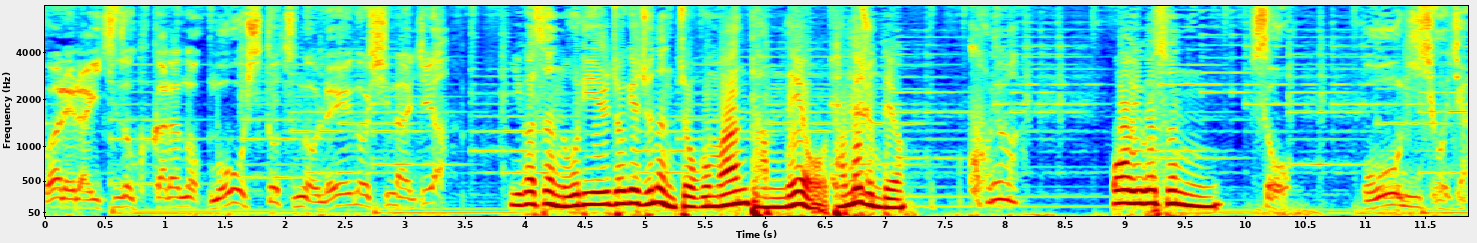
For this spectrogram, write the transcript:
我ら一族からのもう一つの礼の品じゃ 이것은 우리 일족에 주는 조그마한 답례요. 답례 준대요. これは 어 이것은 そう大義書じゃ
